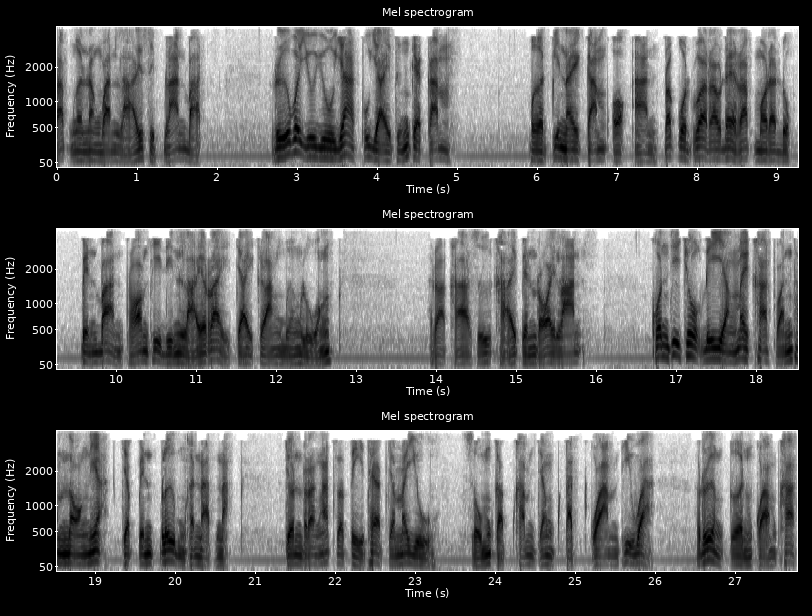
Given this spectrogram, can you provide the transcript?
รับเงินรางวัลหลายสิบล้านบาท หรือว่าอยู่ๆญาติผู้ใหญ่ถึงแก่กรรม เปิดพินัยกรรมออกอ่าน ปรากฏว่าเราได้รับมรดกเป็นบ้านพร้อมที่ดินหลายไร่ใจกลางเมืองหลวง ราคาซื้อขายเป็นร้อยล้าน คนที่โชคดีอย่างไม่คาดฝันทำนองเนี้ยจะเป็นปลื้มขนาดหนัก จนระงับสติแทบจะไม่อยู่ สมกับคำจำกัดความที่ว่า เรื่องเกินความคาด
